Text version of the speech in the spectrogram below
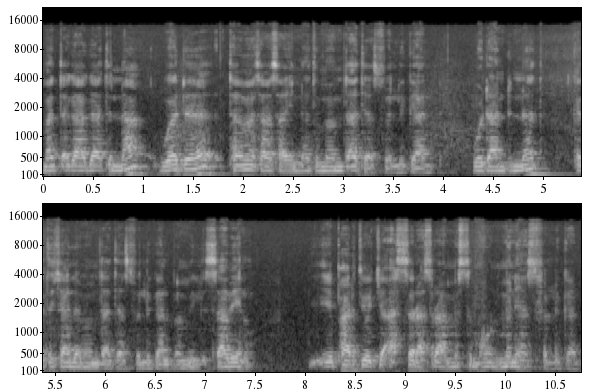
መጠጋጋትና ወደ ተመሳሳይነት መምጣት ያስፈልጋል፣ ወደ አንድነት ከተቻለ መምጣት ያስፈልጋል በሚል እሳቤ ነው። የፓርቲዎች አስር አስራ አምስት መሆን ምን ያስፈልጋል?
